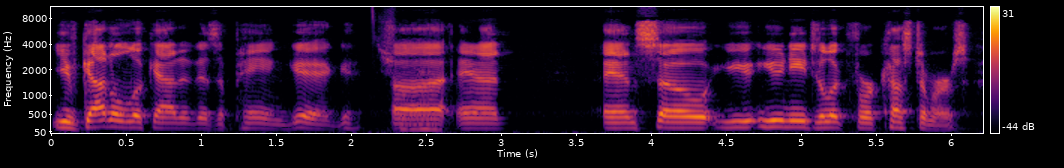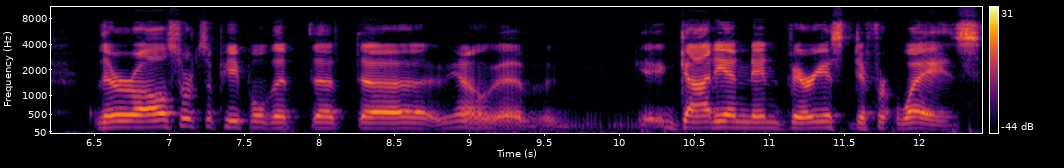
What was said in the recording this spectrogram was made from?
you've got to look at it as a paying gig Sure. uh, and and so you you need to look for customers there are all sorts of people that that uh, you know uh, got in in various different ways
